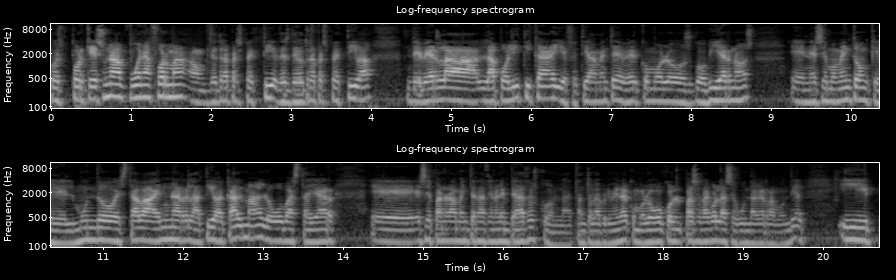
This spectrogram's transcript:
pues porque es una buena forma de otra perspectiva desde otra perspectiva de ver la, la política y efectivamente de ver cómo los gobiernos en ese momento, aunque el mundo estaba en una relativa calma, luego va a estallar eh, ese panorama internacional en pedazos con la, tanto la primera como luego pasará con la segunda guerra mundial. Y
